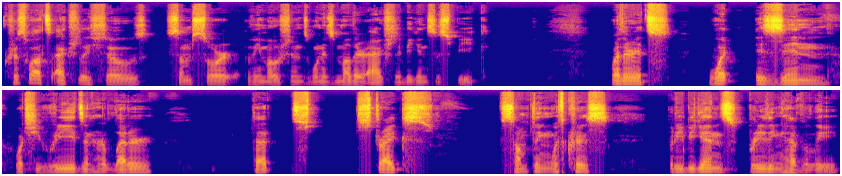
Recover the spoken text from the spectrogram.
Chris Watts actually shows some sort of emotions when his mother actually begins to speak. Whether it's what is in what she reads in her letter that st- strikes something with Chris, but he begins breathing heavily,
